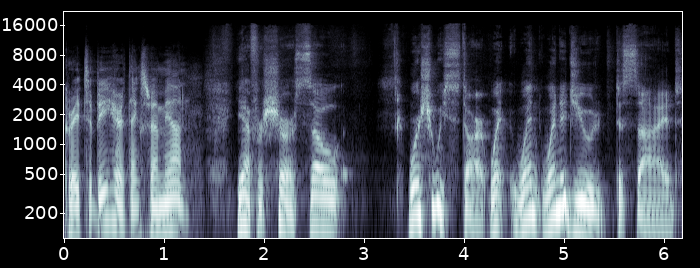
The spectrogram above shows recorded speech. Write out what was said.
Great to be here. Thanks for having me on. Yeah, for sure. So, where should we start? When when when did you decide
